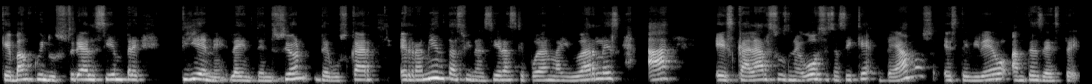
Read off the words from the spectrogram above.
que Banco Industrial siempre tiene la intención de buscar herramientas financieras que puedan ayudarles a escalar sus negocios. Así que veamos este video antes de este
